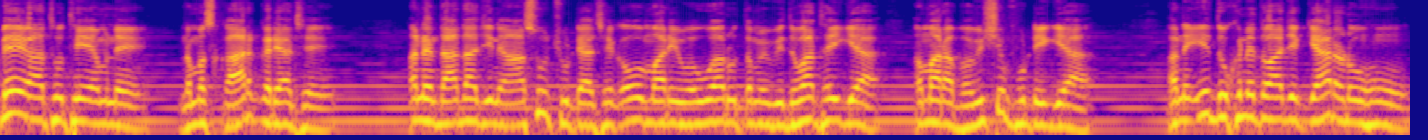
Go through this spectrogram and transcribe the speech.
બે હાથોથી એમને નમસ્કાર કર્યા છે અને દાદાજીને આંસુ છૂટ્યા છે કે, ઓ મારી વહુવારું તમે વિધવા થઈ ગયા, અમારા ભવિષ્ય ફૂટી ગયા. અને એ દુઃખને તો આજે ક્યાં રડું હું?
